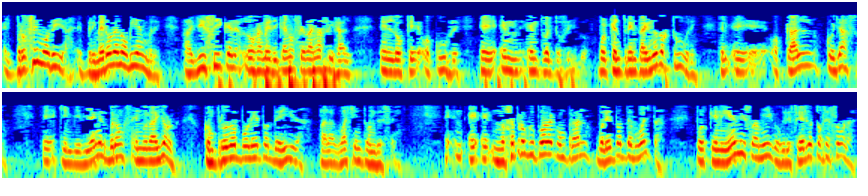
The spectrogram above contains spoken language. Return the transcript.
el próximo día, el primero de noviembre, allí sí que los americanos se van a fijar en lo que ocurre eh, en, Puerto Rico. Porque el 31 de octubre, el, eh, Oscar Collazo eh, quien vivía en el Bronx, en Nueva York, compró dos boletos de ida para Washington, D.C. Eh, no se preocupó de comprar boletos de vuelta, porque ni él ni su amigo, Griselio Torresola,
